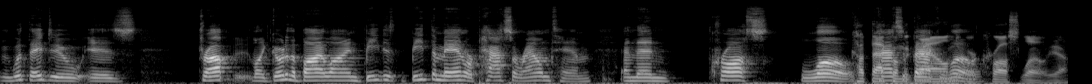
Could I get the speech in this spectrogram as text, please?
What they do is drop, like, go to the byline, beat his, beat the man, or pass around him, and then cross low, Cut back on the back ground low. or cross low. Yeah.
